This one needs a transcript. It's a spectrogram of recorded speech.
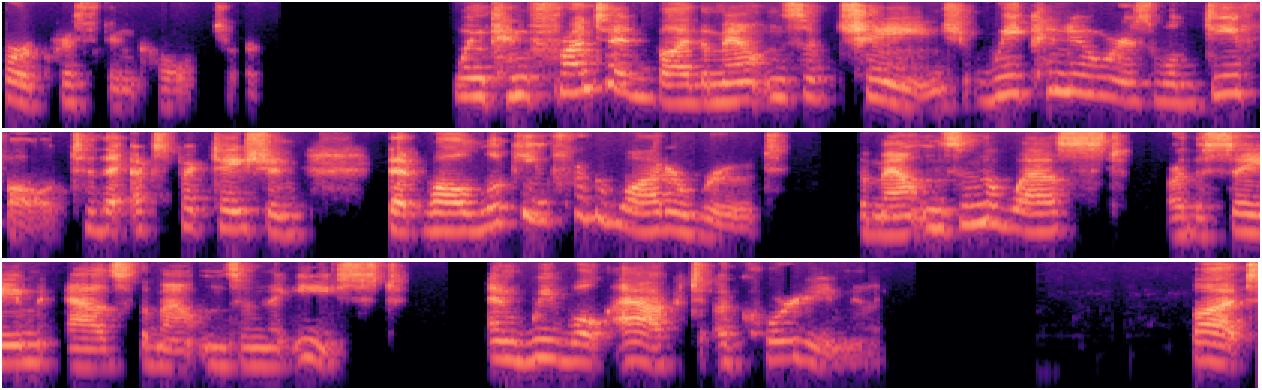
for Christian culture. When confronted by the mountains of change, we canoers will default to the expectation that while looking for the water route, the mountains in the west are the same as the mountains in the east, and we will act accordingly. But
